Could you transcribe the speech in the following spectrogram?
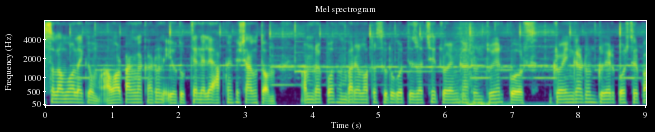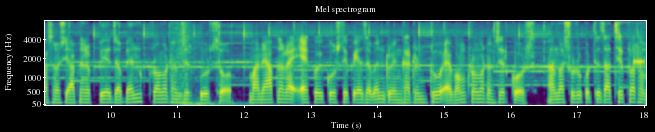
আসসালামু আলাইকুম, আমার বাংলা কার্টুন ইউটিউব চ্যানেলে আপনাকে স্বাগতম। আমরা প্রথমবারের মতো শুরু করতে যাচ্ছি ড্রয়িং কার্টুন টু এর কোর্স ড্রয়িং কার্টুন টু এর কোর্সের পাশাপাশি আপনারা পেয়ে যাবেন ক্রোমাটনসের কোর্সও মানে আপনারা একই কোর্সে পেয়ে যাবেন ড্রয়িং কার্টুন টু এবং ক্রোমাটনসের কোর্স আমরা শুরু করতে যাচ্ছি প্রথম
